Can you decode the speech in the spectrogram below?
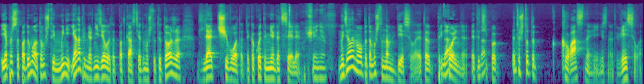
И я просто подумал о том, что мы не... Я, например, не делаю этот подкаст. Я думаю, что ты тоже для чего-то, для какой-то мега-цели. Вообще нет. Мы делаем его, потому что нам весело. Это прикольно. Это Да. типа... Это что-то классное, я не знаю, это весело.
